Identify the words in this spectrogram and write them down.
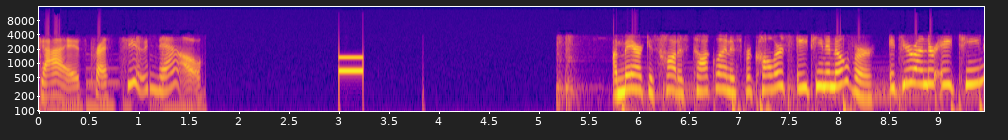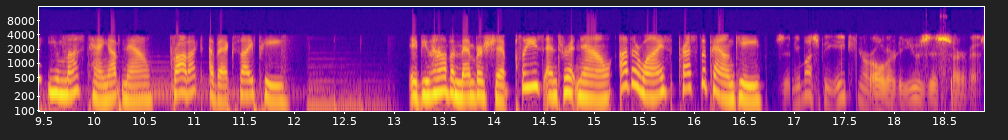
Guys, press 2 now. America's hottest talk line is for callers 18 and over. If you're under 18, you must hang up now. Product of XIP. If you have a membership, please enter it now. Otherwise, press the pound key. You must be 18 or older to use this service.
